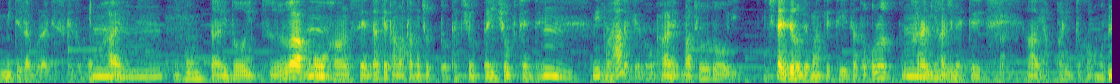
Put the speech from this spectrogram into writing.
見てたぐらいですけども、うん。はい。日本対ドイツは後半戦だけたまたまちょっと立ち寄った飲食店でうん、見ましたけど、はい。まあ、ちょうどい1対0で負けていたところから見始めて、ああやっぱりとか思って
